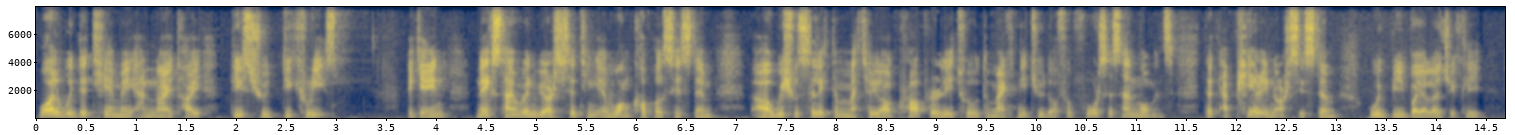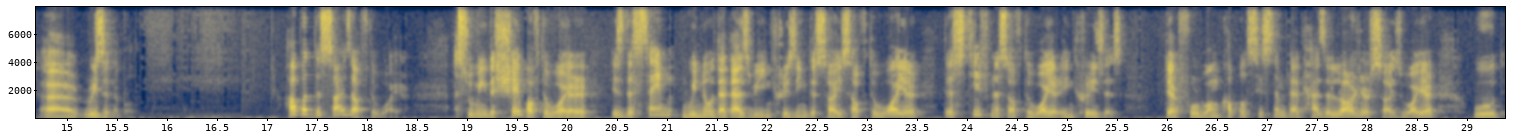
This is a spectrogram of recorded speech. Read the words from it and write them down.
while with the TMA and NiTi, this should decrease. Again, next time when we are setting a one couple system, uh, we should select the material properly to the magnitude of the forces and moments that appear in our system would be biologically uh, reasonable. How about the size of the wire? Assuming the shape of the wire is the same, we know that as we increasing the size of the wire, the stiffness of the wire increases. Therefore, one couple system that has a larger size wire would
